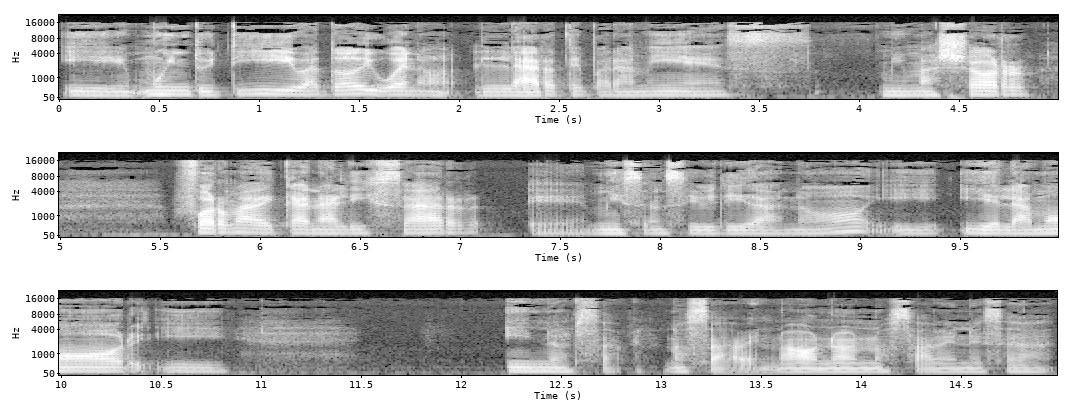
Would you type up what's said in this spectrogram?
Y muy intuitiva, todo. Y bueno, el arte para mí es mi mayor forma de canalizar eh, mi sensibilidad, ¿no? Y, el amor y, y no saben, no saben, no, no, no saben esa,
